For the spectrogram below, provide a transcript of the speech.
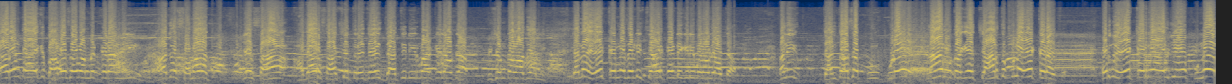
कारण काय आहे की बाबासाहेब आंबेडकरांनी हा जो समाज जे सहा हजार सातशे त्रेचाळीस जाती निर्माण केल्या होत्या विषमतावाद्यांनी त्यांना एक करण्यासाठी चार कॅटेगरी बनवल्या होत्या. आणि त्यांचा असा पुढे प्लॅन होता की या चार तर पुन्हा एक करायचं. परंतु एक करण्याऐवजी हे पुन्हा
